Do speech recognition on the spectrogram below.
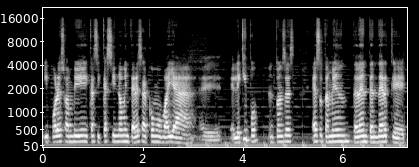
y por eso a mí casi casi no me interesa cómo vaya eh, el equipo. Entonces eso también te da a entender que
